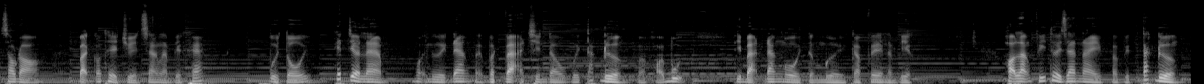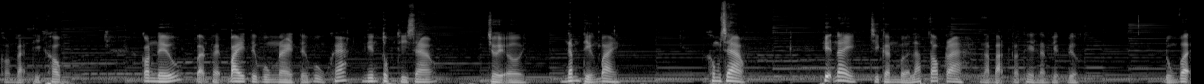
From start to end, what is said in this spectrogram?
Sau đó, bạn có thể chuyển sang làm việc khác. Buổi tối, hết giờ làm, mọi người đang phải vật vã chiến đấu với tắc đường và khói bụi, thì bạn đang ngồi tầng 10 cà phê làm việc. Họ lãng phí thời gian này vào việc tắc đường, còn bạn thì không. Còn nếu bạn phải bay từ vùng này tới vùng khác liên tục thì sao? Trời ơi, 5 tiếng bay. Không sao. Hiện nay chỉ cần mở laptop ra là bạn có thể làm việc được. Đúng vậy,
